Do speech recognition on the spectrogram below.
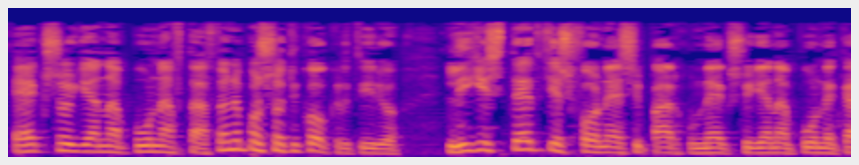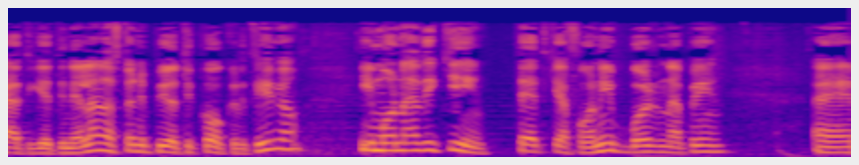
έξω για να πούνε αυτά. Αυτό είναι ποσοτικό κριτήριο. Λίγες τέτοιες φωνές υπάρχουν έξω για να πούνε κάτι για την Ελλάδα. Αυτό είναι ποιοτικό κριτήριο. Η μοναδική τέτοια φωνή που μπορεί να πει ε,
